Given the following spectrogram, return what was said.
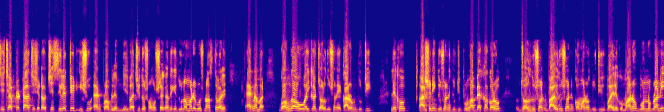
যে চ্যাপ্টারটা আছে, সেটা হচ্ছে সিলেক্টেড ইস্যু অ্যান্ড প্রবলেম নির্বাচিত সমস্যা। এখান থেকে দু নম্বরের প্রশ্ন আসতে পারে। এক নম্বর, গঙ্গা অববাহিকার জলদূষণের কারণ দুটি। লেখো, আর্সেনিক দূষণের দুটি প্রভাব ব্যাখ্যা করো। জল দূষণ, বায়ু দূষণ কমানোর দুটি উপায় লেখো। মানব, বন্যপ্রাণী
